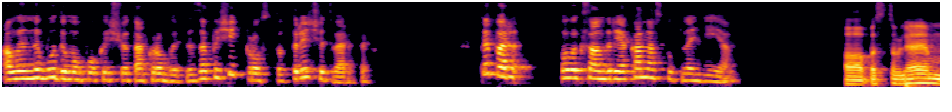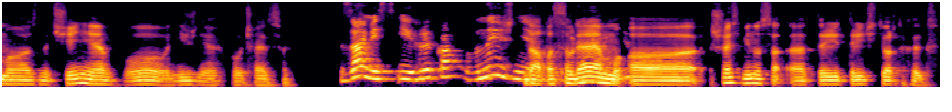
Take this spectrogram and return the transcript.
але не будемо поки що так робити. Запишіть просто 3 четвертих. Тепер, Олександр, яка наступна дія? А, Подставляем значение в нижнее, получается. Замість y в нижнє. Да, подставляем рівняння. а, 6 минус 3, 3 четвертых x.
